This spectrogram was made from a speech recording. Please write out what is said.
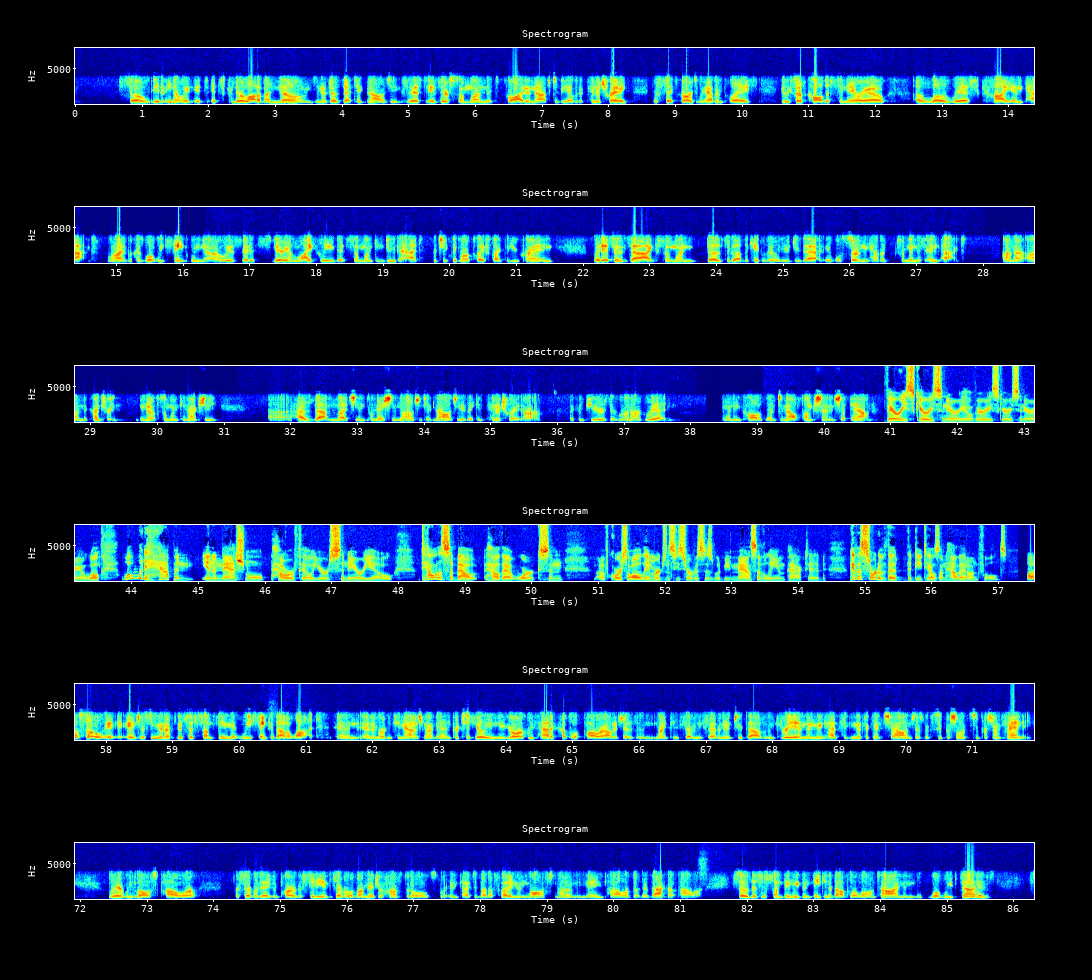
So it, you know, it, it's it's there are a lot of unknowns. You know, does that technology exist? Is there someone that's bright enough to be able to penetrate the safeguards we have in place? And we sort of call this scenario a low risk, high impact, right? Because what we think we know is that it's very unlikely that someone can do that, particularly from a place like the Ukraine. But if in fact someone does develop the capability to do that, it will certainly have a tremendous impact on a, on the country. You know, if someone can actually uh, has that much information and knowledge and technology that they can penetrate our the computers that run our grid and then cause them to malfunction and shut down. Very scary scenario, very scary scenario. Well, what would happen in a national power failure scenario? Tell us about how that works and of course, all the emergency services would be massively impacted. Give us sort of the, the details on how that unfolds. Well, so interesting enough, this is something that we think about a lot in, in emergency management, and particularly in New York, we've had a couple of power outages in 1977 and 2003, and then we had significant challenges with Superstorm, Superstorm Sandy, where we lost power for several days in part of the city, and several of our major hospitals were impacted by the flooding and lost not only main power but their backup power. So this is something we've been thinking about for a long time, and what we've done is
